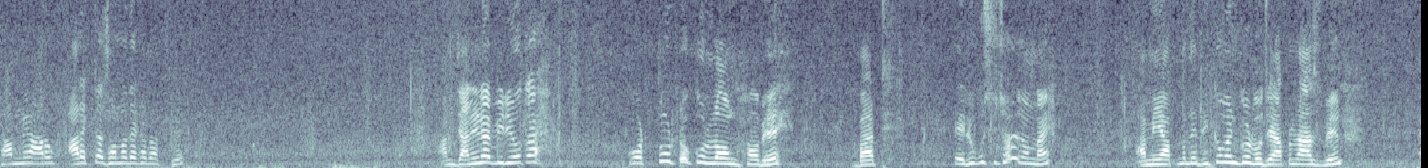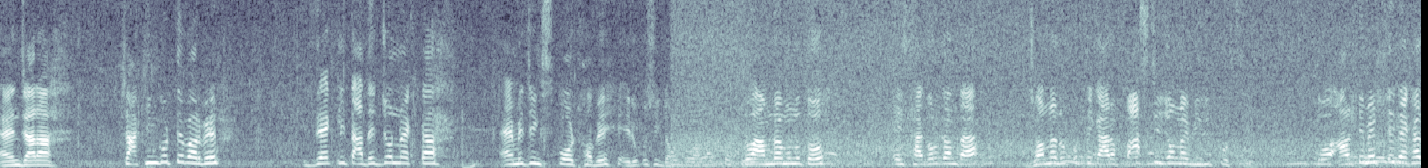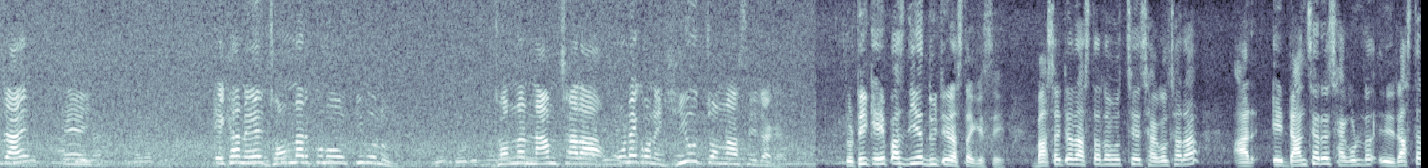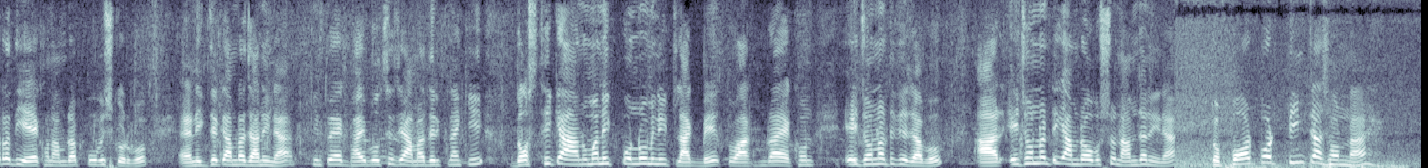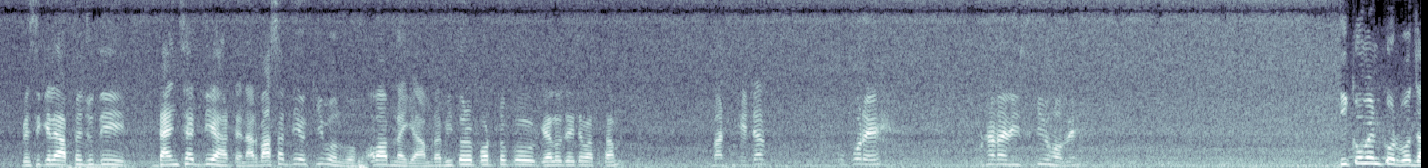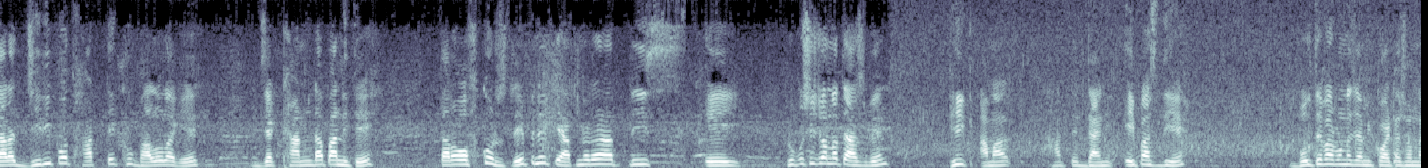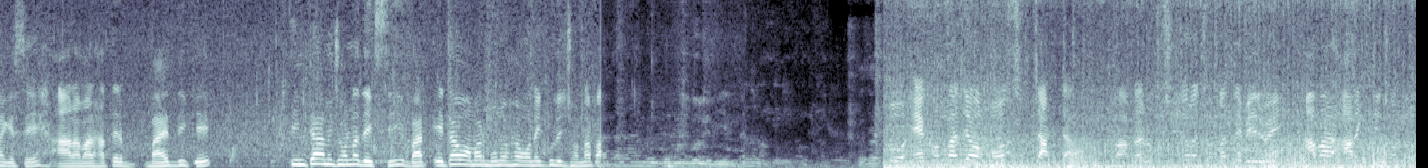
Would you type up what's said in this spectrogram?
সামনে আরও আরেকটা ঝর্ণা দেখা যাচ্ছে। আমি জানি না ভিডিওটা কতটুকু লং হবে বাট এই রূপসী ছড়া জন্যায় আমি আপনাদের রিকমেন্ড করব যে আপনারা আসবেন অ্যান্ড যারা ট্রাকিং করতে পারবেন এক্স্যাক্টলি তাদের জন্য একটা অ্যামেজিং স্পট হবে এই রূপসী তো আমরা মূলত এই ছাগলকান্দা ঝর্নার উপর থেকে আরও পাঁচটি ঝর্ণায় ভিজিট করছি। তো আলটিমেটলি দেখা যায় এই এখানে ঝর্নার কোনো কি বলুন? ঝর্ণার নাম ছাড়া অনেক অনেক হিউজ ঝর্ণা আছে এই জায়গায়। তো ঠিক এই পাশ দিয়ে দুইটি রাস্তা গেছে। বাসাইটার রাস্তাটা হচ্ছে ছাগল ছাড়া আর এই ডান সাইডের ছাগলটা রাস্তাটা দিয়ে এখন আমরা প্রবেশ করব। এক্সাক্ট আমরা জানি না, কিন্তু এক ভাই বলছে যে আমাদের নাকি দশ থেকে আনুমানিক পনেরো মিনিট লাগবে, তো আমরা এখন এই ঝর্ণাটিতে যাব। আর এই ঝর্ণাটি আমরা অবশ্য নাম জানি না। তো পরপর তিনটা ঝর্ণা বেসিক্যালি আপনি যদি ডাইন দিয়ে হাঁটেন, আর বাসার দিয়ে কি বলব, অভাব নাই। আমরা ভিতরে পরটুকু গেল যেতে পারতাম। বাট এটার উপরে ওঠাটা রিস্কিও হবে। রিকমেন্ড করব, যারা জিরিপথ হাঁটতে খুব ভালো লাগে, যে ঠান্ডা পানিতে, তারা অফকোর্স ডেফিনেটলি আপনারা প্লিজ এই রূপসী জন্নাতে আসবেন। ঠিক আমার হাতের ডাইনি এই পাশ দিয়ে। বলতে পারব না যে আমি কয়টা ঝর্ণা গেছে, আর আমার হাতের বায়ের দিকে তিনটা আমি ঝর্ণা দেখছি বাট এটাও আমার মনে হয় অনেকগুলি ঝর্ণা পা তো এখন বাজে অলমোস্ট চারটা। তো আমরা রূপসীজলা ঝর্ণাতে বেরোই আবার আরেকটি দেই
